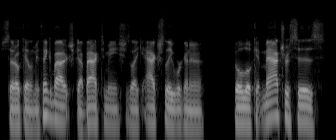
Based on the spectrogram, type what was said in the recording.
She said, okay, let me think about it. She got back to me. She's like, actually, we're gonna go look at mattresses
